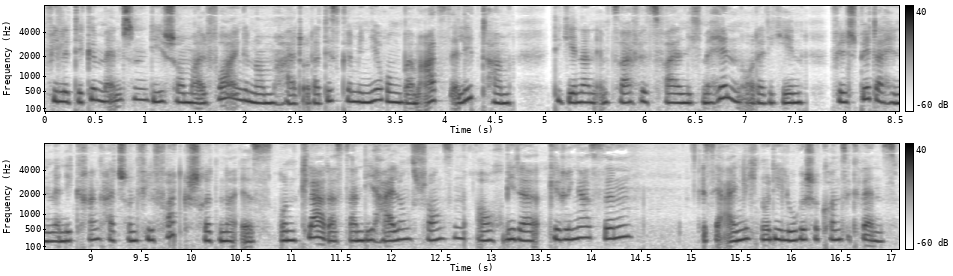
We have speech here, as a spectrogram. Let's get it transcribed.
Viele dicke Menschen, die schon mal Voreingenommenheit oder Diskriminierung beim Arzt erlebt haben, die gehen dann im Zweifelsfall nicht mehr hin oder die gehen viel später hin, wenn die Krankheit schon viel fortgeschrittener ist. Und klar, dass dann die Heilungschancen auch wieder geringer sind, ist ja eigentlich nur die logische Konsequenz.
